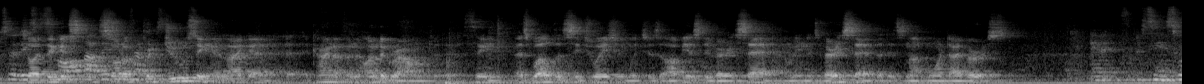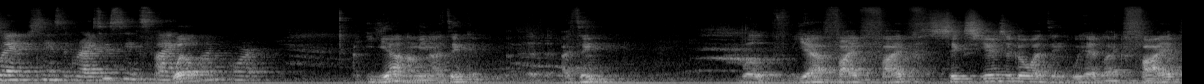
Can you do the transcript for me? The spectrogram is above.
so this So I think it's, it's sort of producing a, like a, a kind of an underground thing as well. The situation, which is obviously very sad. I mean, it's very sad that it's not more diverse. And since when? Since the crisis? It's like Well- one or Yeah, I mean, I think, I think, well, yeah, five, five, six years ago, I think we had like five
